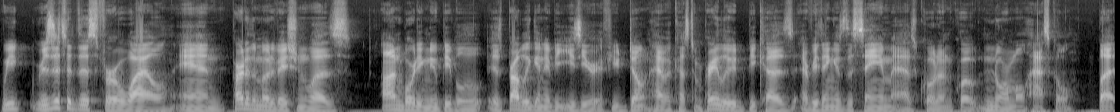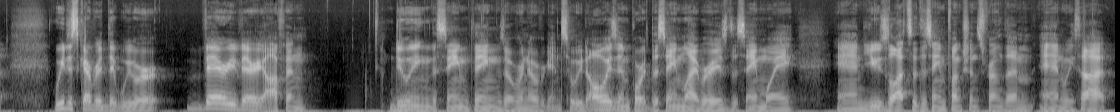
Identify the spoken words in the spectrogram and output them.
we resisted this for a while, and part of the motivation was onboarding new people is probably going to be easier if you don't have a custom prelude because everything is the same as quote unquote normal Haskell. But we discovered that we were very, very often doing the same things over and over again. So we'd always import the same libraries the same way and use lots of the same functions from them. And we thought,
